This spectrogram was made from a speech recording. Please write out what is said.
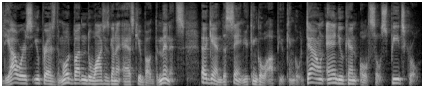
the hours, you press the mode button, the watch is going to ask you about the minutes. Again, the same, you can go up, you can go down, and you can also speed scroll.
